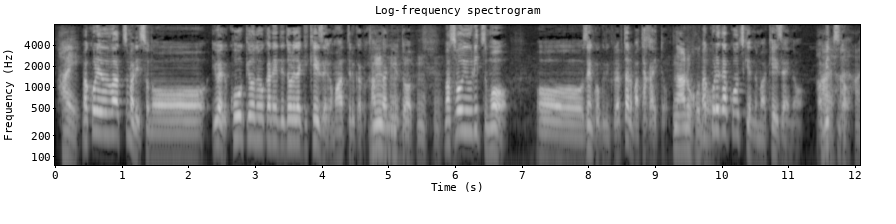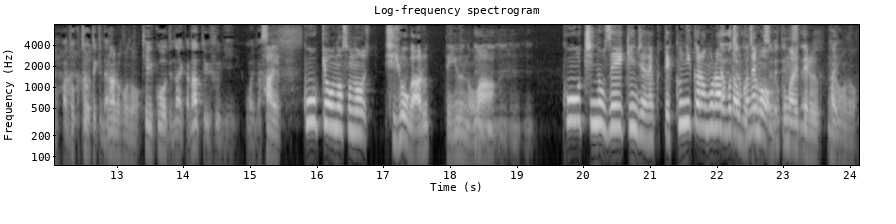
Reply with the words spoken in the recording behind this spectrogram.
はいまあ、これはつまりその、いわゆる公共のお金でどれだけ経済が回ってるかと簡単に言うと、まあ、そういう率も、お全国に比べたらまあ高いと。なるほど。まあ、これが高知県のまあ経済のまあはい3つの特徴的な傾向でないかなというふうに思います。はい。公共のその指標があるっていうのは、高知の税金じゃなくて国からもらったお金も含まれてる。はい。なるほど。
